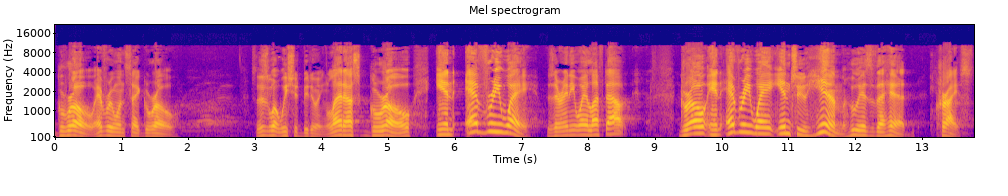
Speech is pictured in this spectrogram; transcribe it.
grow. Everyone say grow. So this is what we should be doing. Let us grow in every way. Is there any way left out? Grow in every way into Him who is the head, Christ.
